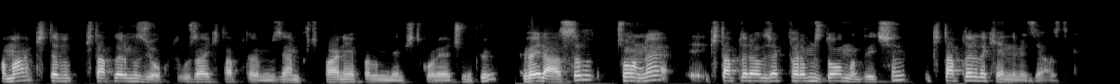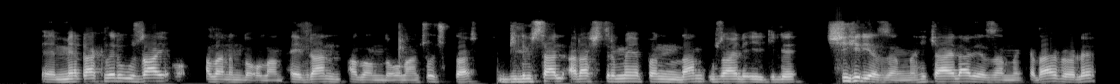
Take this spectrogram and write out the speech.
Ama kitap, kitaplarımız yoktu. Uzay kitaplarımız yani kütüphane yapalım demiştik oraya çünkü. Velhasıl sonra e, kitapları alacak paramız da olmadığı için kitapları da kendimiz yazdık. E, merakları uzay alanında olan, evren alanında olan çocuklar bilimsel araştırma yapanından uzayla ilgili şiir yazanına, hikayeler yazanına kadar böyle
